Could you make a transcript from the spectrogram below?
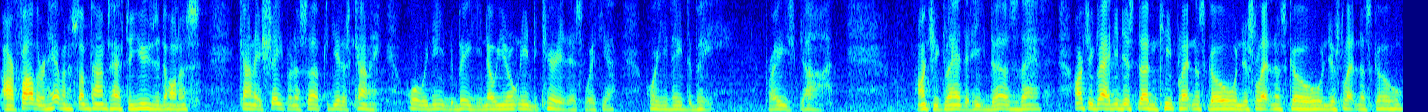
our Father in heaven sometimes has to use it on us, kind of shaping us up to get us kind of where we need to be. You know, you don't need to carry this with you where you need to be. Praise God. Aren't you glad that He does that? Aren't you glad He just doesn't keep letting us go and just letting us go and just letting us go?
